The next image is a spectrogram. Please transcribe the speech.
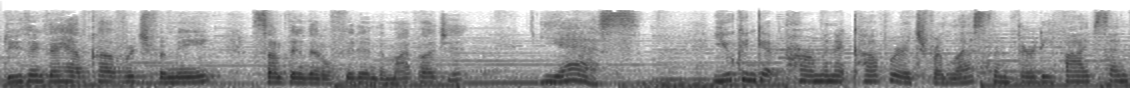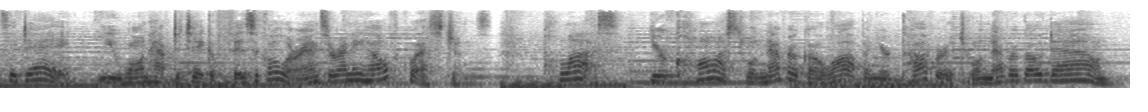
Do you think they have coverage for me? Something that'll fit into my budget? Yes. You can get permanent coverage for less than 35 cents a day. You won't have to take a physical or answer any health questions. Plus, your cost will never go up and your coverage will never go down.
